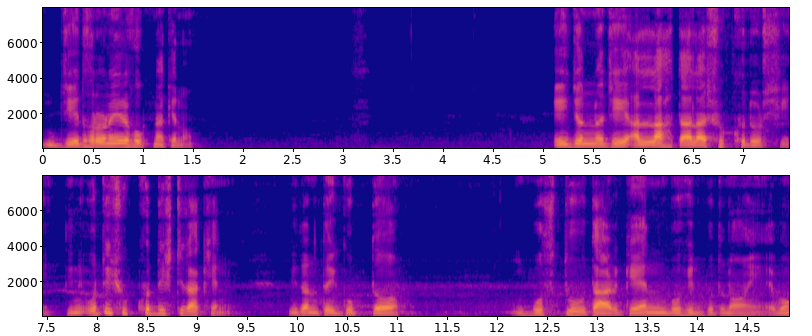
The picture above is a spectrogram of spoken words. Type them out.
যে ধরনের হোক না কেন, এই জন্য যে আল্লাহ তাআলা সূক্ষ্মদর্শী, তিনি অতি সূক্ষ্ম দৃষ্টি রাখেন। নিতান্তই গুপ্ত বস্তু তার জ্ঞান বহির্ভূত নয়, এবং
